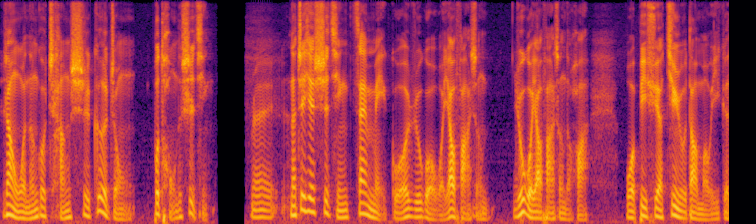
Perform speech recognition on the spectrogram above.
让我能够尝试各种不同的事情。Right. 那这些事情在美国，如果我要发生，如果要发生的话，我必须要进入到某一个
